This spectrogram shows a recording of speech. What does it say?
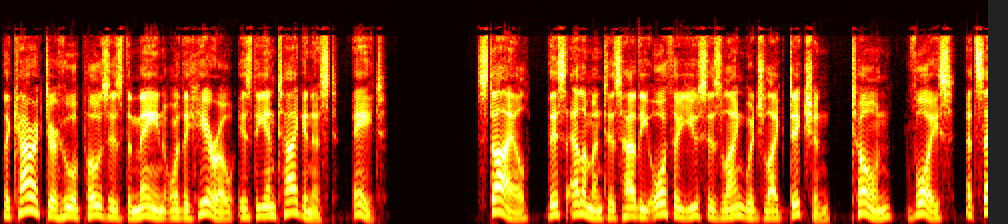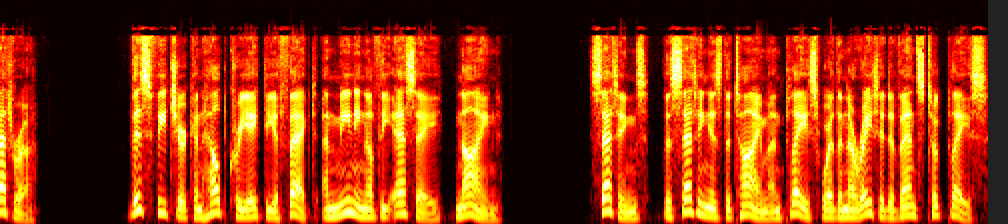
The character who opposes the main or the hero is the antagonist. 8. Style This element is how the author uses language like diction, tone, voice, etc. This feature can help create the effect and meaning of the essay. 9. Settings The setting is the time and place where the narrated events took place.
